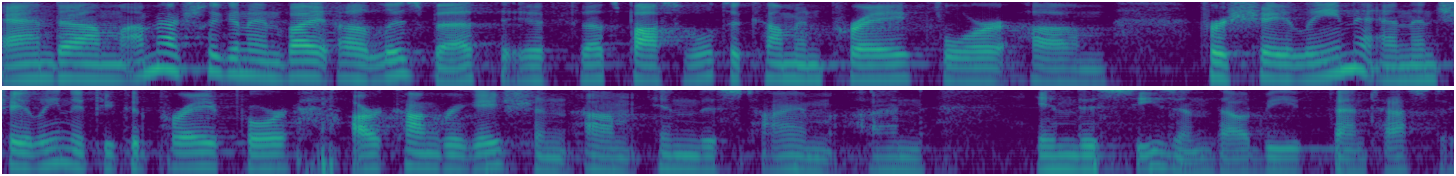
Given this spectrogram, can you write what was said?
And um, I'm actually going to invite uh, Lizbeth, if that's possible, to come and pray for, um, for Shailene. And then, Shailene, if you could pray for our congregation um, in this time and in this season, that would be fantastic.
